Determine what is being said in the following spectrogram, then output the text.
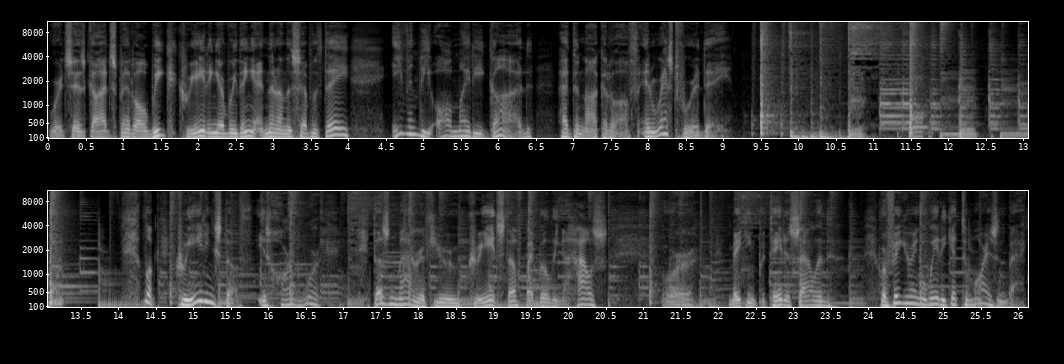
where it says God spent all week creating everything, and then on the seventh day, even the Almighty God had to knock it off and rest for a day. Look, creating stuff is hard work. It Doesn't matter if you create stuff by building a house, or making potato salad, or figuring a way to get to Mars and back.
